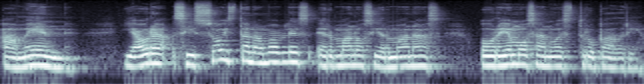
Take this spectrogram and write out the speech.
Amén. Y ahora, si sois tan amables, hermanos y hermanas, oremos a nuestro Padre.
